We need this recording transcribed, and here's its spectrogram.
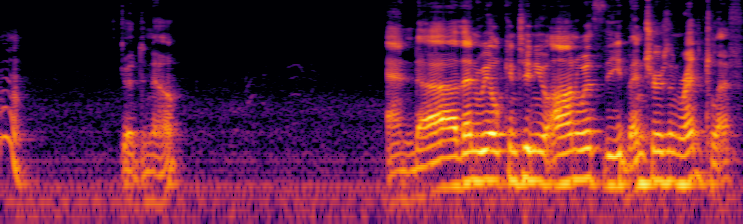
Hmm. Good to know. And uh, then we'll continue on with the adventures in Redcliffe.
